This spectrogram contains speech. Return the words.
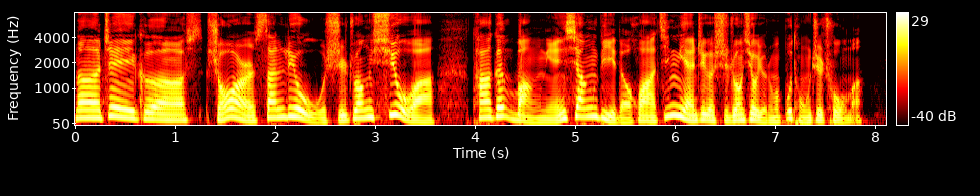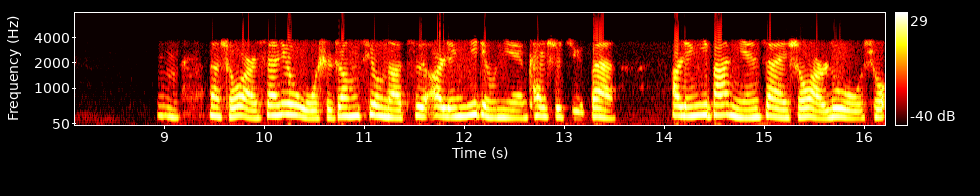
那这个首尔三六五时装秀啊，它跟往年相比的话，今年这个时装秀有什么不同之处吗？嗯，那首尔三六五时装秀呢，自二零一六年开始举办。二零一八年，在首尔路、首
